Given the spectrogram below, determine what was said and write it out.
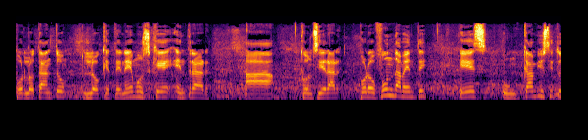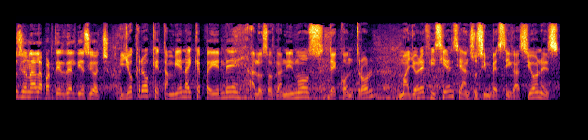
Por lo tanto, lo que tenemos que entrar a considerar profundamente es un cambio institucional a partir del 18. Y yo creo que también hay que pedirle a los organismos de control mayor eficiencia en sus investigaciones,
